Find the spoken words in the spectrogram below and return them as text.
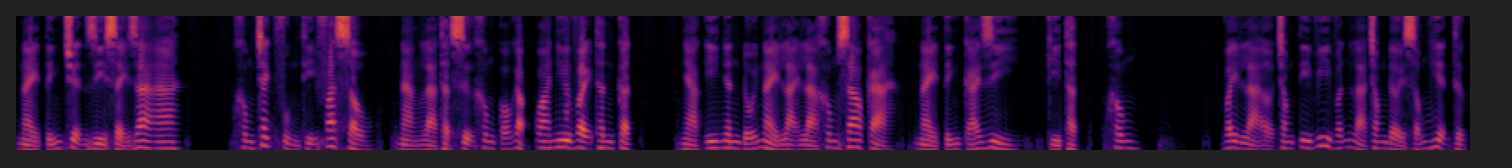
này tính chuyện gì xảy ra a Không trách phùng thị phát sầu, nàng là thật sự không có gặp qua như vậy thân cận. Nhạc y nhân đối này lại là không sao cả, này tính cái gì, kỳ thật, không. Vây là ở trong tivi vẫn là trong đời sống hiện thực,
